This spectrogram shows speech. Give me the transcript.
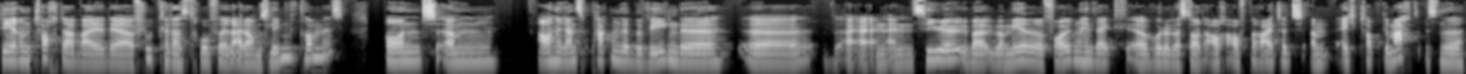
deren Tochter bei der Flutkatastrophe leider ums Leben gekommen ist. Und ähm, auch eine ganz packende, bewegende, äh, ein, ein Serial über, über mehrere Folgen hinweg äh, wurde das dort auch aufbereitet. Ähm, echt top gemacht. Ist eine,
